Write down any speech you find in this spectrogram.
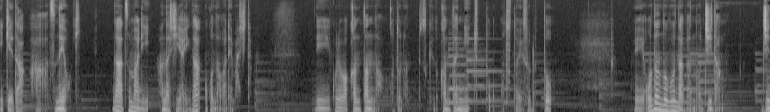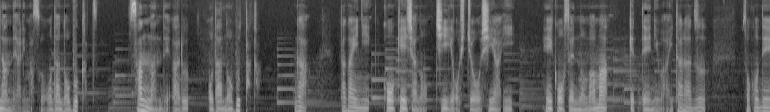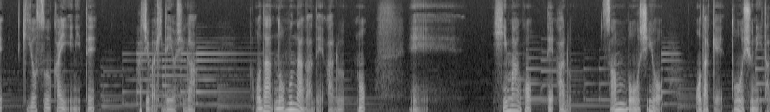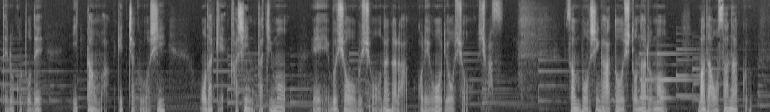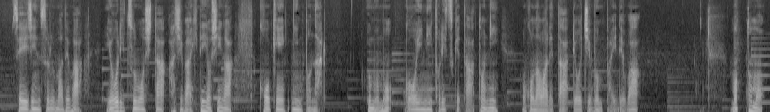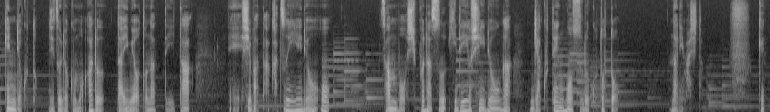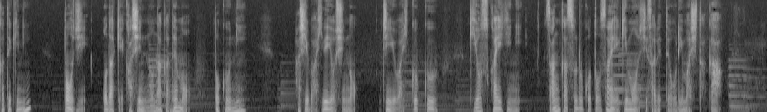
池田常興が集まり話し合いが行われました。で、これは簡単なことなんですけど、簡単にちょっとお伝えすると、えー、織田信長の次男、次男であります織田信勝三男である織田信孝が互いに後継者の地位を主張し合い平行線のまま決定には至らずそこで清須会議にて羽柴秀吉が織田信長であるの、えー、ひ孫である三法師を織田家当主に立てることで一旦は決着をし織田家家臣たちも、えー、武将武将ながらこれを了承します。参謀士が当主となるも、まだ幼く、成人するまでは、擁立をした橋場秀吉が後継人となる。有無も強引に取り付けた後に行われた領地分配では、最も権力と実力もある大名となっていた、えー、柴田勝家領を参謀士プラス秀吉領が逆転をすることとなりました。結果的に当時織田家家臣の中でも特に橋場秀吉の地位は低く清須会議に参加することさえ疑問視されておりましたが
